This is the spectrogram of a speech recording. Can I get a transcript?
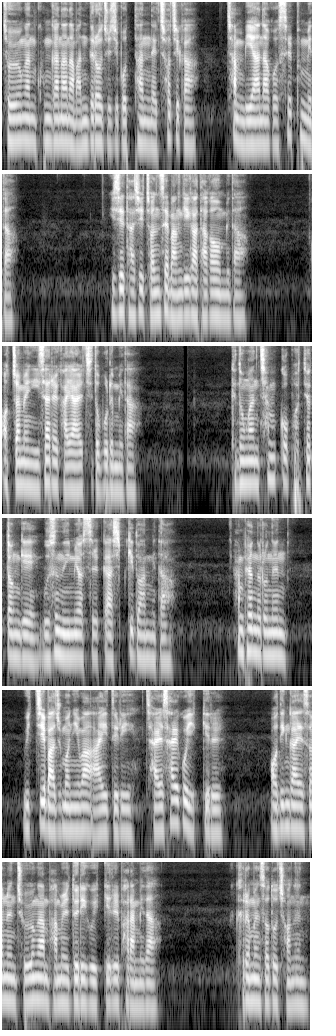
조용한 공간 하나 만들어주지 못한 내 처지가 참 미안하고 슬픕니다. 이제 다시 전세 만기가 다가옵니다. 어쩌면 이사를 가야 할지도 모릅니다. 그동안 참고 버텼던 게 무슨 의미였을까 싶기도 합니다. 한편으로는 윗집 아주머니와 아이들이 잘 살고 있기를 어딘가에서는 조용한 밤을 누리고 있기를 바랍니다. 그러면서도 저는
